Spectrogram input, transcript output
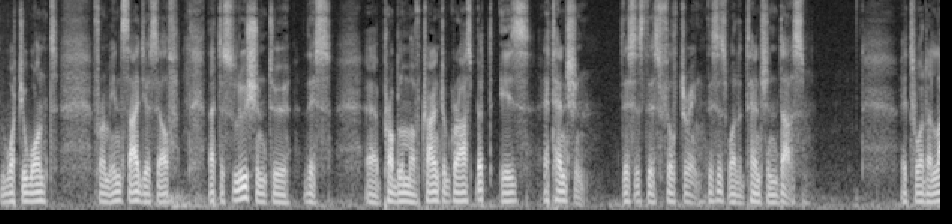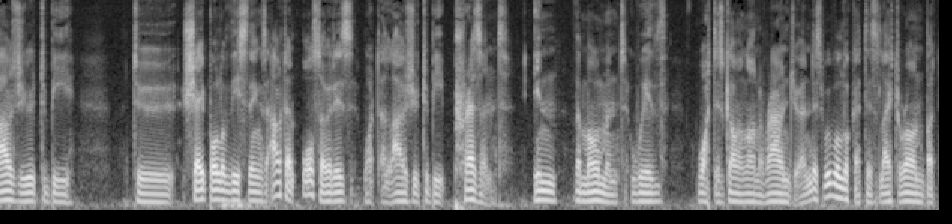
what you want from inside yourself, that the solution to this uh, problem of trying to grasp it is attention. This is this filtering. This is what attention does. It's what allows you to be to shape all of these things out, and also it is what allows you to be present in the moment with what is going on around you. And this we will look at this later on, but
